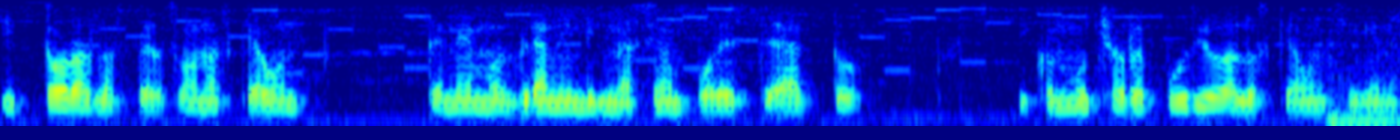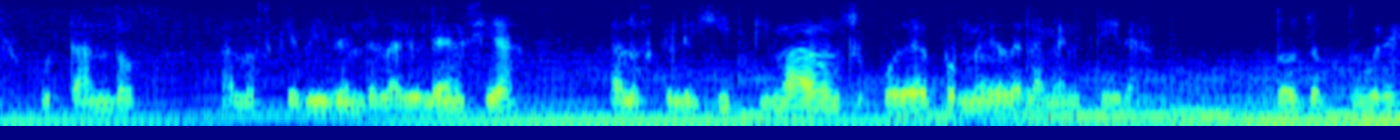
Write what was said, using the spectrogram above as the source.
y todas las personas que aún tenemos gran indignación por este acto y con mucho repudio a los que aún siguen ejecutando, a los que viven de la violencia, a los que legitimaron su poder por medio de la mentira. 2 de octubre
